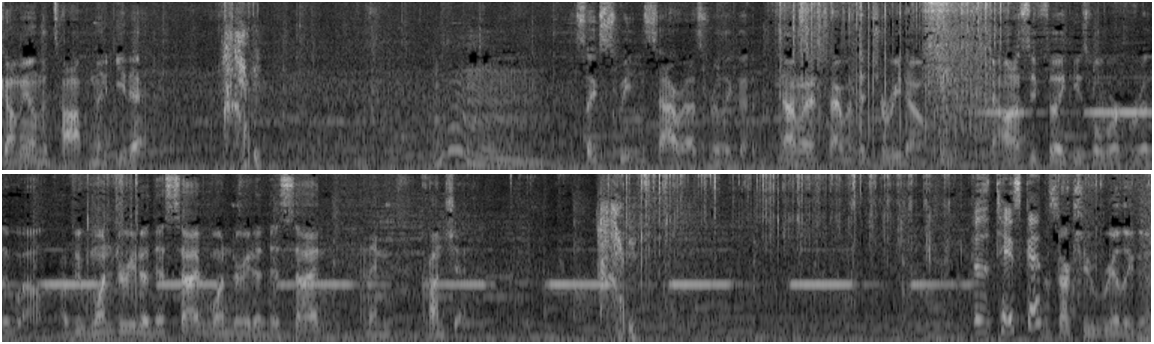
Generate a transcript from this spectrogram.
gummy on the top and then eat it. Mmm. It's like sweet and sour. That's really good. Now I'm gonna try with the Dorito. I honestly feel like these will work really well. I'll do one Dorito this side, one Dorito this side, and then crunch it. Does it taste good? It's actually really good.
